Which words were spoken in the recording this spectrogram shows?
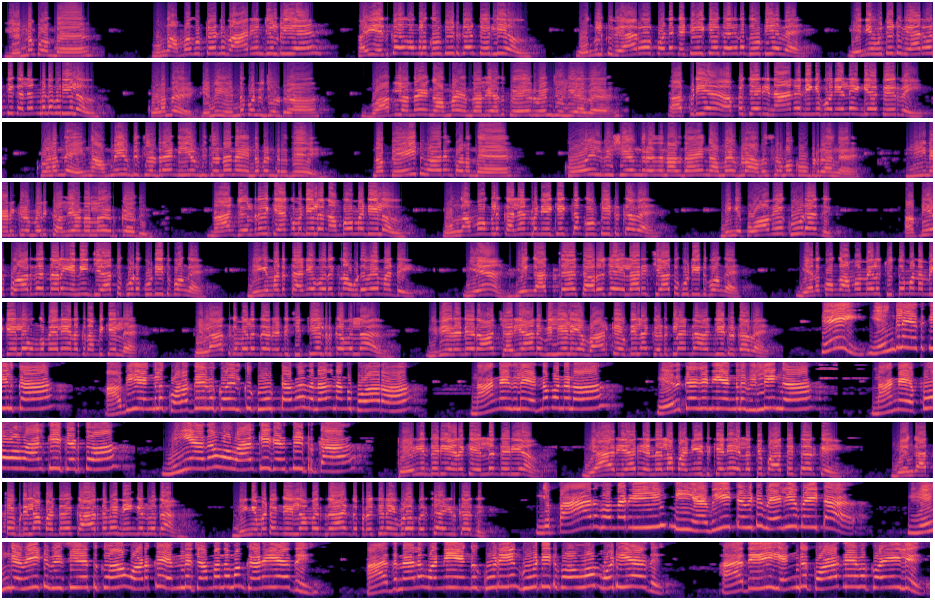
என்ன குழந்தை? உங்க அம்மா கூப்பிட்டு வாரேன்னு சொல்றியே. அது எதுக்காக உங்களை கூப்பிட்டு இருக்கான்னு தெரியலையோ? உங்களுக்கு வேற ஒரு பொண்ணை கட்டி வைக்கிறதுக்காக தான் கூப்பிட்டியாவே. என்னைய விட்டுட்டு வேற ஒருத்தி கல்யாணம் பண்ண புரியலோ குழந்தை என்ன என்ன பண்ணி சொல்றா? வரலன்னா எங்க அம்மா எந்தாலையாவது போயிருவேன்னு சொல்லியாவ. அப்படியா? அப்ப சரி நானும் நீங்க போனீங்களா எங்கேயாவது போயிருவேன். குழந்தை எங்க அம்மா எப்படி சொல்ற நீ எப்படி சொன்னா நான் என்ன பண்றது? நான் போயிட்டு வரேன் குழந்தை. கோயில் விஷயங்கிறதுனால தான் எங்க அம்மா இவ்வளவு அவசரமா கூப்பிடுறாங்க. நீ நினைக்கிற மாதிரி கல்யாணம் எல்லாம் இருக்காது. நான் சொல்றது கேட்க மாட்டீங்களோ நம்ப மாட்டீங்களோ? உங்க அம்மா உங்களுக்கு கல்யாணம் பண்ணி வைக்க தான் கூப்பிட்டு இருக்காவ. நீங்க போகவே கூடாது. அப்படியே போறதுனால இருந்தாலும் என்னையும் சேர்த்து கூட கூட்டிட்டு போங்க. நீங்க மட்டும் தனியா போறதுக்கு நான் விடவே மாட்டேன். ஏன்? எங்க அத்தை சரோஜா எல்லாரும் சேர்த்து கூட்டிட்டு போங்க. எனக்கு உங்க அம்மா மேல சுத்தமா நம்பிக்கை இல்லை உங்க மேல எனக்கு நம்பிக்கை இல்லை. எல்லாத்துக்கும் மேல இந்த ரெண்டு சிட்டிகள் இருக்காவல்ல. இது ரெண்டு பேரும் சரியான வில்லியில என் வாழ்க்கை எப்படி எல்லாம் கெடுக்கலான்னு தான் அஞ்சிட்டு நாங்க இதுல என்ன பண்ணலாம்? எதுக்காக நீ எங்களை வில்லீங்க? நாங்க எப்போ உன் வாழ்க்கையை கெடுத்தோம்? நீ அதான் உன் வாழ்க்கையை கெடுத்துட்டு இருக்கா? தெரியும் தெரியும். எனக்கு எல்லாம் தெரியும். யார் யார் என்னெல்லாம் பண்ணிட்டு இருக்கேன்னு எல்லாத்தையும் பார்த்துட்டு தான் இருக்கேன். எங்க அத்தை இப்படி எல்லாம் பண்றதுக்கு காரணமே நீங்கள் தான். நீங்க மட்டும் இங்க இல்லாம இருந்தா இந்த பிரச்சனை இவ்வளவு பெருசா இருக்காது. இங்க பாரு குமரி நீ என் வீட்டை விட்டு வெளியே போயிட்ட. எங்க வீட்டு விஷயத்துக்கும் உனக்கு எந்த சம்பந்தமும் கிடையாது அதனால உன்னை எங்க கூடயும் கூட்டிட்டு போகவும் முடியாது அது எங்க குலதெய்வ கோயில்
